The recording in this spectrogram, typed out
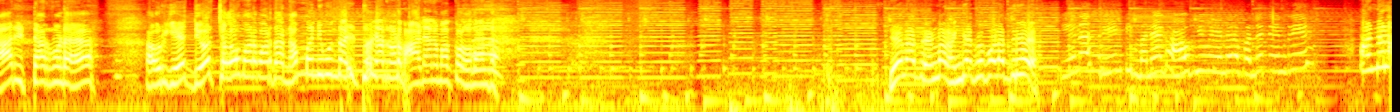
ಯಾರು ಇಟ್ಟಾರ ನೋಡ? ಅವ್ರಿಗೆ ದೇವ್ರ ಚಲೋ ಮಾಡಬಾರ್ದ. ನಮ್ಮ ಮನೆ ಮುಂದೆ ಇಟ್ಟು ಹೋಗ್ಯಾರ ನೋಡ? ಬಾಡ್ಯಾನ ಮಕ್ಕಳು ಅದ ಏನಾದ್ರಿ ಅಣ್ಣ ಹಂಗೆ ಹಾಕೊಳತ್ರಿ ಅಣ್ಣಾರ ಮನ್ಯಾಗ ಹಾವು ಗೀವು ಏನಾರ ಬಂದೈತೇನ್ರಿ? ಅಣ್ಣರ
